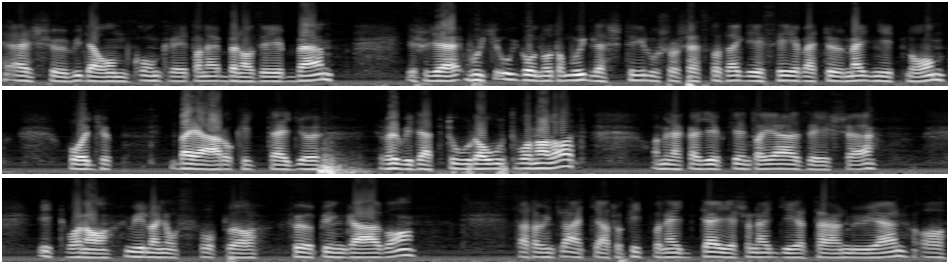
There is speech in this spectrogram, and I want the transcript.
első videóm konkrétan ebben az évben, és ugye úgy, úgy gondoltam, úgy lesz stílusos ezt az egész évet megnyitnom, hogy bejárok itt egy rövidebb túraútvonalat, aminek egyébként a jelzése itt van a villanyoszlopra fölpingálva, tehát amint látjátok, itt van egy teljesen egyértelműen a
